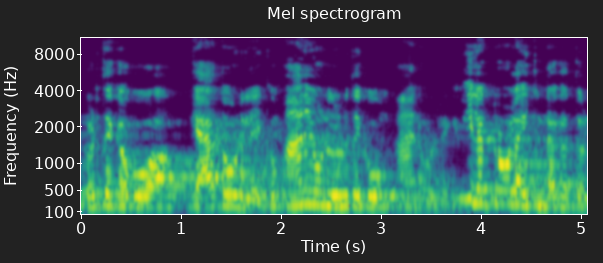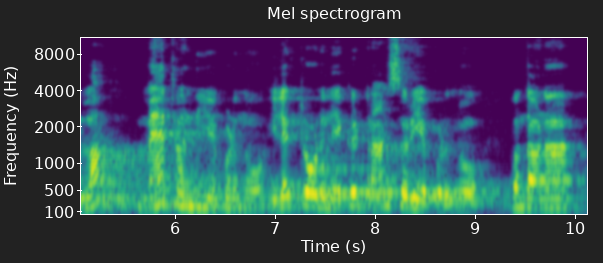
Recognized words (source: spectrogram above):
എവിടത്തേക്കാ പോവുക കാത്തോഡിലേക്കും ആനയോണുകൾ എവിടത്തേക്ക് പോവും ആനോഡിലേക്കും. ഇലക്ട്രോലൈറ്റിന്റെ അകത്തുള്ള മാറ്റർ എന്ത് ചെയ്യപ്പെടുന്നു? ഇലക്ട്രോഡിലേക്ക് ട്രാൻസ്ഫർ ചെയ്യപ്പെടുന്നു. അപ്പൊ എന്താണ്?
